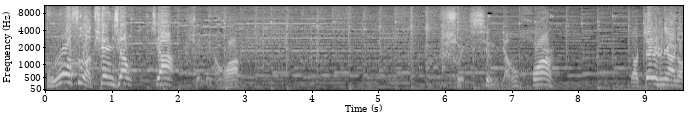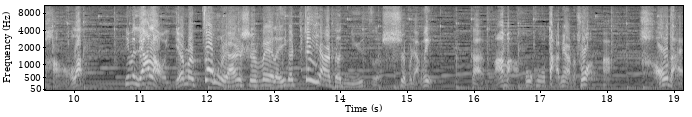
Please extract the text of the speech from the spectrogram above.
国色天香加水性杨花？水性杨花，要真是那样就好了，因为俩老爷们纵然是为了一个这样的女子势不两立。但马马虎虎大面的说啊，好歹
